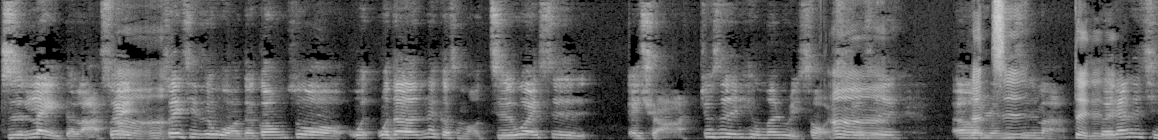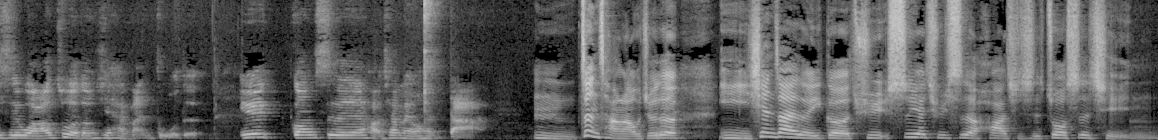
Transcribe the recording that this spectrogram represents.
之类的啦，所以嗯嗯所以其实我的工作，我我的那个什么职位是 HR，就是 Human Resource，、就是呃人人资资嘛，对，对对对，但是其实我要做的东西还蛮多的，因为公司好像没有很大，嗯，正常啦。我觉得以现在的一个趋事业趋势的话，其实做事情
